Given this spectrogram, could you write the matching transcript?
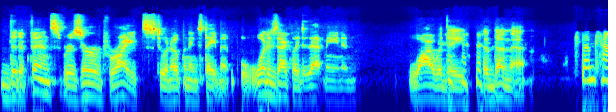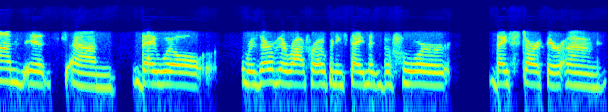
The defense reserved rights to an opening statement. What exactly does that mean, and why would they have done that? Sometimes it's um, they will reserve their right for opening statement before they start their own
